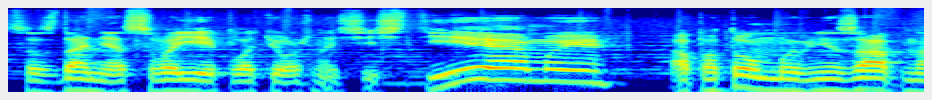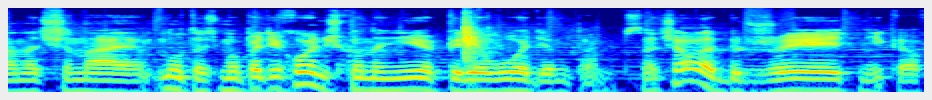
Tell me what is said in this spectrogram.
создания своей платежной системы, а потом мы внезапно начинаем, ну, то есть мы потихонечку на нее переводим там сначала бюджетников,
